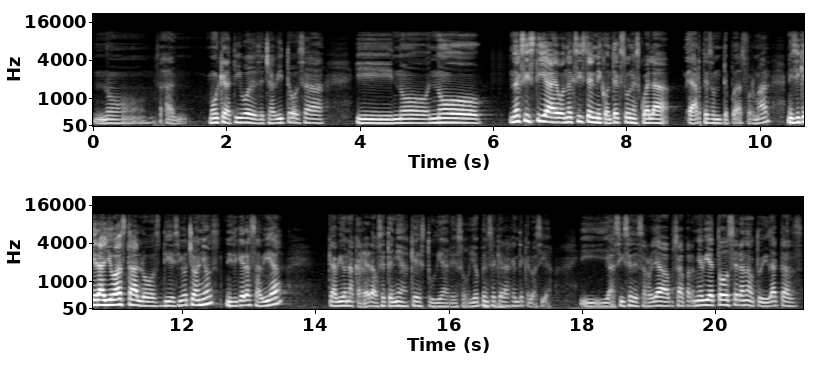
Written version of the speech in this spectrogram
no, o sea, muy creativo desde chavito, o sea, y no, no, no existía o no existe en mi contexto una escuela de artes donde te puedas formar. Ni siquiera yo hasta los 18 años, ni siquiera sabía que había una carrera, o sea, tenía que estudiar eso. Yo pensé que era gente que lo hacía y así se desarrollaba. O sea, para mí había todos eran autodidactas.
